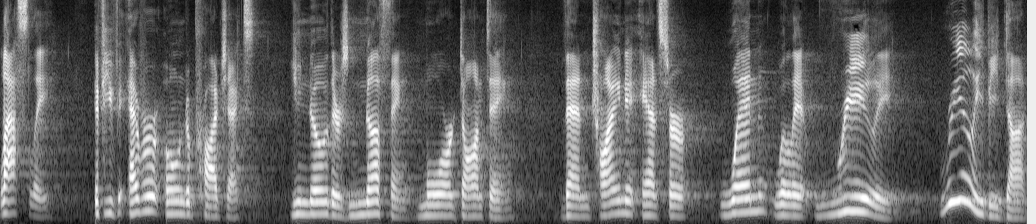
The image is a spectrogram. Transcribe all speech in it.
Lastly, if you've ever owned a project, you know there's nothing more daunting than trying to answer when will it really, really be done?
